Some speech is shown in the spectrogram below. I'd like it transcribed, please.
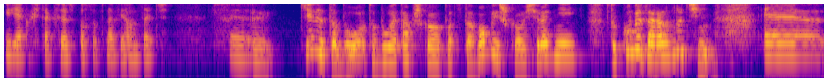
i jakoś tak w ten sposób nawiązać. Yy. Kiedy to było? To był etap szkoły podstawowej, szkoły średniej? Do Kuby zaraz wrócimy. E,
